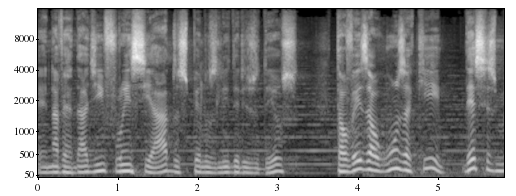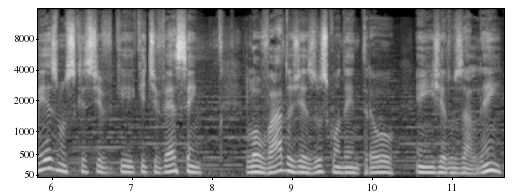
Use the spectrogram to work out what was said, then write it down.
é, na verdade, influenciados pelos líderes judeus, talvez alguns aqui, desses mesmos que, que, que tivessem louvado Jesus quando entrou em Jerusalém,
